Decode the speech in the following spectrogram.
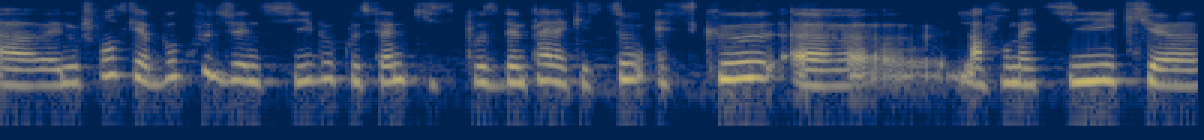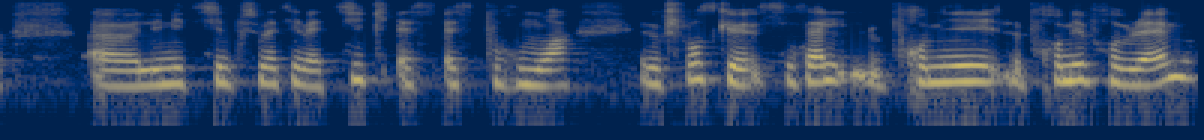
Euh, et donc, je pense qu'il y a beaucoup de jeunes filles, beaucoup de femmes qui se posent même pas la question est-ce que euh, l'informatique, euh, euh, les métiers plus mathématiques, est-ce, est pour moi? Et donc, je pense que c'est ça le premier, le premier problème.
